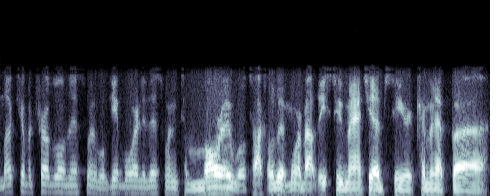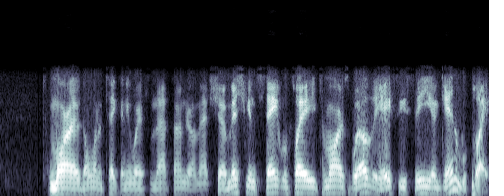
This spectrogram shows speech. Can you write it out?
much of a trouble on this one. We'll get more into this one tomorrow. We'll talk a little bit more about these two matchups here coming up uh, tomorrow. Don't want to take any away from that thunder on that show. Michigan State will play tomorrow as well. The ACC again will play.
